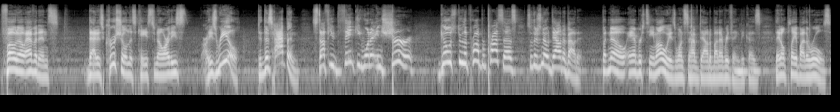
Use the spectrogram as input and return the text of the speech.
photo evidence that is crucial in this case to know are these are these real? Did this happen? Stuff you'd think you'd want to ensure goes through the proper process so there's no doubt about it. But no, Amber's team always wants to have doubt about everything because they don't play by the rules.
